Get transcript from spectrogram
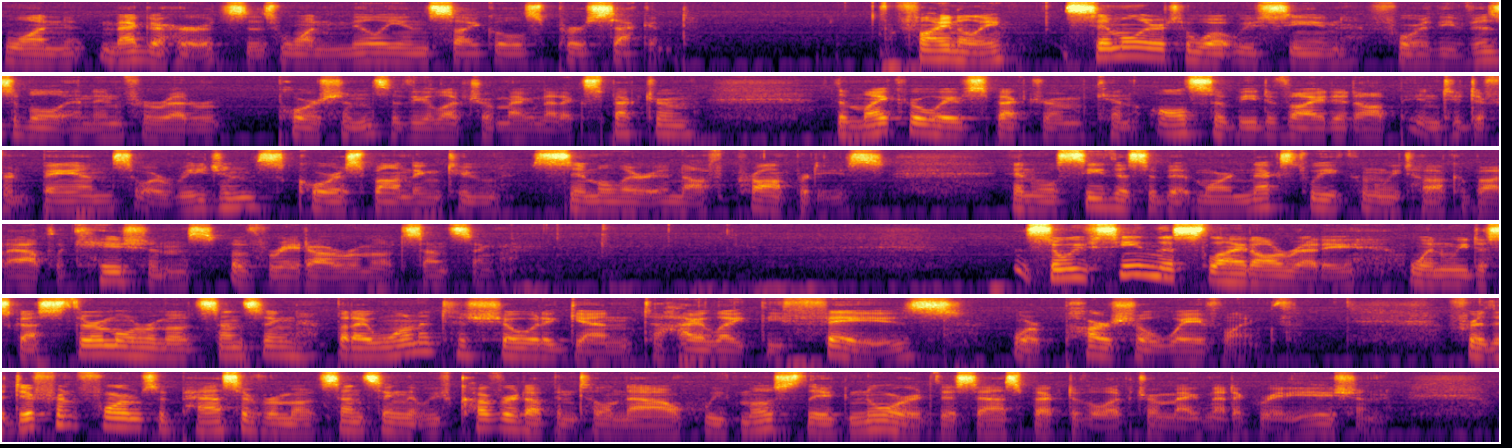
1 megahertz is 1 million cycles per second. Finally, similar to what we've seen for the visible and infrared portions of the electromagnetic spectrum, the microwave spectrum can also be divided up into different bands or regions corresponding to similar enough properties. And we'll see this a bit more next week when we talk about applications of radar remote sensing. So we've seen this slide already when we discussed thermal remote sensing, but I wanted to show it again to highlight the phase or partial wavelength. For the different forms of passive remote sensing that we've covered up until now, we've mostly ignored this aspect of electromagnetic radiation.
